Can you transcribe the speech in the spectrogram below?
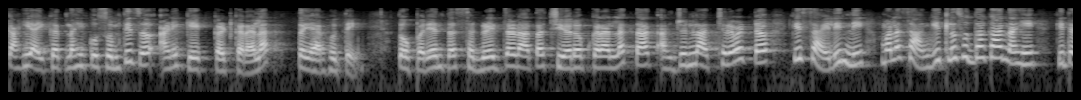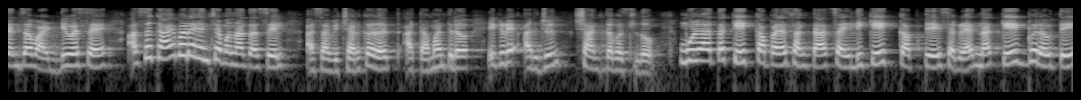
काही ऐकत नाही कुसुम तिचं आणि केक कट करायला तयार होते. तोपर्यंत सगळेच जण आता चिअरअप करायला लागतात. अर्जुनला आश्चर्य वाटतं की सायलींनी मला सांगितलं सुद्धा का नाही की त्यांचा वाढदिवस आहे? असं काय बरं ह्यांच्या मनात असेल? असा विचार करत आता मात्र इकडे अर्जुन शांत बसलो. मुलं आता केक कापायला सांगतात. सायली केक कापते सगळ्यांना केक भरवते.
